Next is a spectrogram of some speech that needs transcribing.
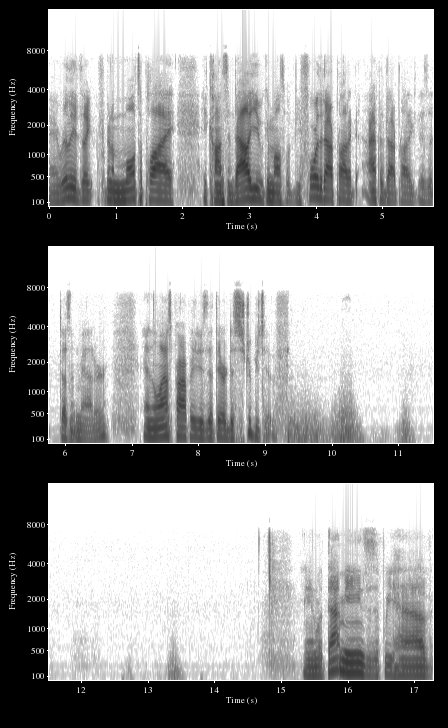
Okay, really, like if we're going to multiply a constant value, we can multiply it before the dot product, after the dot product, it doesn't matter. And the last property is that they're distributive. And what that means is if we have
